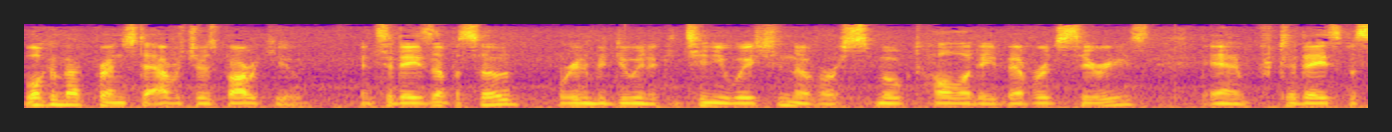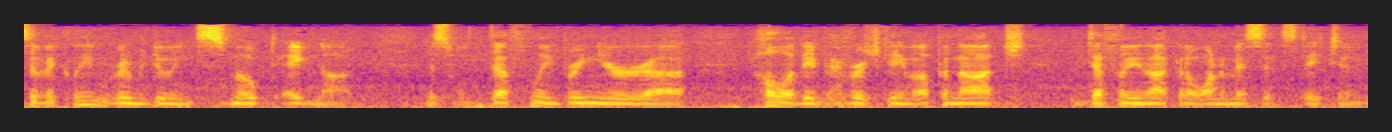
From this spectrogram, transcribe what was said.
Welcome back friends to Average Barbecue. In today's episode, we're going to be doing a continuation of our smoked holiday beverage series, and for today specifically, we're going to be doing smoked eggnog. This will definitely bring your uh, holiday beverage game up a notch. Definitely not going to want to miss it. Stay tuned.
